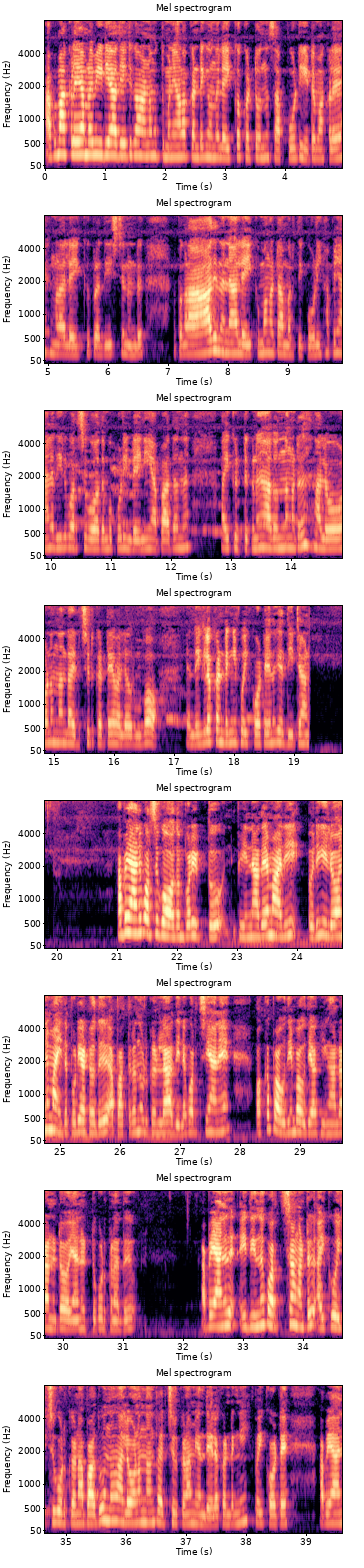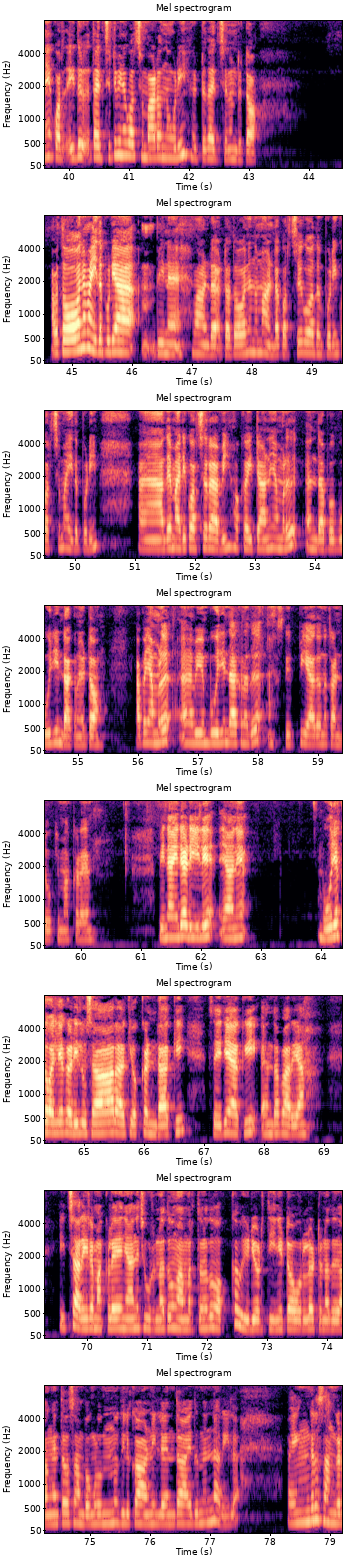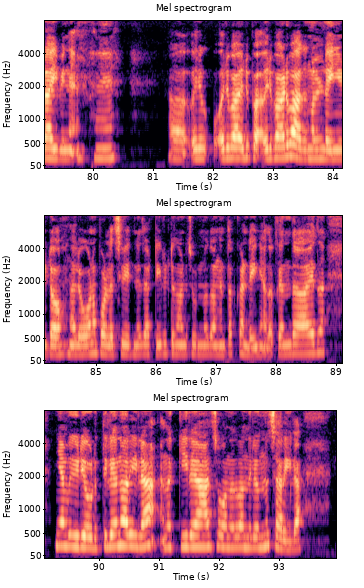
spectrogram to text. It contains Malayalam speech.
അപ്പം മക്കളെ നമ്മളെ വീഡിയോ ആദ്യമായിട്ട് കാണണം മുത്തുമണിയാളൊക്കെ ഉണ്ടെങ്കിൽ ഒന്ന് ലൈക്കൊക്കെ ഇട്ട് ഒന്ന് സപ്പോർട്ട് ചെയ്യട്ടെ മക്കളെ. നിങ്ങളെ ലൈക്ക് പ്രതീക്ഷിച്ചിട്ടുണ്ട്. അപ്പം നിങ്ങൾ ആദ്യം തന്നെ ആ ലൈക്കുമ്പോൾ അങ്ങോട്ട് അമർത്തിക്കോളി. അപ്പം ഞാനതിൽ കുറച്ച് ഗോതമ്പ് പൊടി ഉണ്ടായിനി അപ്പം അതൊന്ന് അതിക്ക് ഇട്ടിക്കണ്. അതൊന്നും അങ്ങോട്ട് നല്ലോണം ഒന്നും അടിച്ചെടുക്കട്ടെ വല്ല ഉറുമ്പോ എന്തെങ്കിലുമൊക്കെ ഉണ്ടെങ്കിൽ പോയിക്കോട്ടെ എന്ന് കരുതിയിട്ടാണ്. അപ്പോൾ ഞാൻ കുറച്ച് ഗോതമ്പൊടി ഇട്ടു. പിന്നെ അതേമാതിരി ഒരു കിലോന് മൈദപ്പൊടി കേട്ടോ അത് അത്ര ഒന്നും എടുക്കണില്ല. അതിനെ കുറച്ച് ഞാൻ ഒക്കെ പൗതിയും പൗതി ആക്കിങ്ങാണ്ടാണ് കേട്ടോ ഞാൻ ഇട്ട് കൊടുക്കണത്. അപ്പോൾ ഞാൻ ഇതിൽ നിന്ന് കുറച്ച് അങ്ങോട്ട് അയക്ക് ഒഴിച്ച് കൊടുക്കണം. അപ്പോൾ അതും ഒന്ന് നല്ലോണം ഒന്ന് തരിച്ചെടുക്കണം. എന്തേലൊക്കെ ഉണ്ടെങ്കിൽ പോയിക്കോട്ടെ. അപ്പോൾ ഞാൻ ഇത് തരിച്ചിട്ട് പിന്നെ കുറച്ചും പാടെ ഒന്നും കൂടി ഇട്ട് തരിച്ചിട്ടുണ്ട് കേട്ടോ അപ്പോൾ തോന മൈദപ്പൊടി പിന്നെ വേണ്ട കേട്ടോ തോനൊന്നും വേണ്ട. കുറച്ച് ഗോതമ്പ് പൊടിയും കുറച്ച് മൈദപ്പൊടിയും അതേമാതിരി കുറച്ച് റവി ഒക്കെ ആയിട്ടാണ് നമ്മൾ എന്താ ഇപ്പോൾ ഭൂരി ഉണ്ടാക്കുന്നത് കേട്ടോ. അപ്പോൾ നമ്മൾ ഭൂരി ഉണ്ടാക്കുന്നത് സ്കിപ്പ് ചെയ്യാതെ ഒന്ന് കണ്ടു നോക്കി മക്കളെ. പിന്നെ അതിന്റെ അടിയിൽ ഞാൻ ഭൂരിയൊക്കെ വലിയ കടിയിൽ ഉഷാറാക്കി ഒക്കെ ഉണ്ടാക്കി ശരിയാക്കി എന്താ പറയുക ഇച്ചറിയില്ല മക്കളെ ഞാൻ ചുടുന്നതും അമർത്തുന്നതും ഒക്കെ വീഡിയോ എടുത്തീനി ടോറിൽ ഉരുളിട്ടണത് അങ്ങനത്തെ സംഭവങ്ങളൊന്നും ഇതിൽ കാണില്ല. എന്തായതെന്ന് തന്നെ അറിയില്ല. ഭയങ്കര സങ്കടമായി പിന്നെ ഏ. ഒരു ഒരുപാട് ഒരുപാട് ഭാഗങ്ങളുണ്ട് ഒരുപാട് ഭാഗങ്ങളുണ്ടായിനി കേട്ടോ നല്ലോണം പൊള്ളച്ച് വരുന്നത് ചട്ടിയിലിട്ടുകൊണ്ട് ചുടുന്നതും അങ്ങനത്തെ ഒക്കെ ഇനി അതൊക്കെ എന്തായത് ഞാൻ വീഡിയോ എടുത്തില്ലെന്നും അറിയില്ല. നോക്കിയില്ല ആ ചോന്നത് വന്നില്ല ഒന്നും ചറിയില്ല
